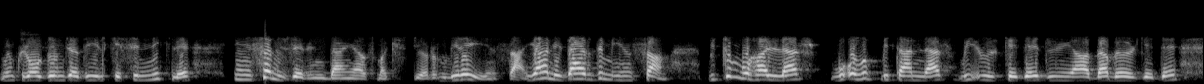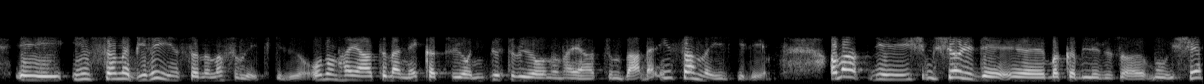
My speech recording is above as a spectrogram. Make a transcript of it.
mümkün olduğunca değil kesinlikle insan üzerinden yazmak istiyorum. Birey insan. Yani derdim insan. Bütün bu haller, bu olup bitenler bir ülkede, dünyada, bölgede e, insana, birey insanı nasıl etkiliyor? Onun hayatına ne katıyor, ne götürüyor onun hayatından? Ben insanla ilgiliyim. Ama e, şimdi şöyle de e, bakabiliriz e, bu işe.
